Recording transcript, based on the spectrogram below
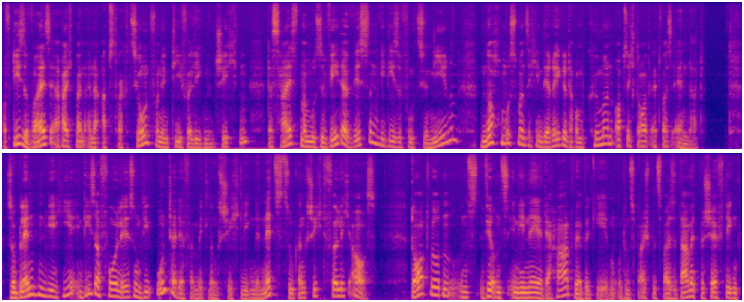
Auf diese Weise erreicht man eine Abstraktion von den tiefer liegenden Schichten, das heißt, man muss weder wissen, wie diese funktionieren, noch muss man sich in der Regel darum kümmern, ob sich dort etwas ändert. So blenden wir hier in dieser Vorlesung die unter der Vermittlungsschicht liegende Netzzugangsschicht völlig aus. Dort würden uns, wir uns in die Nähe der Hardware begeben und uns beispielsweise damit beschäftigen,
